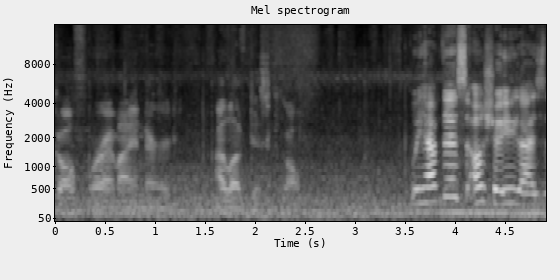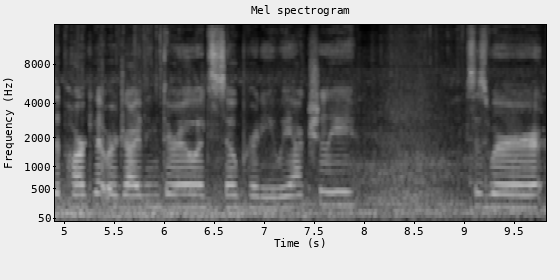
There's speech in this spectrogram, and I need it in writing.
golf, or am I a nerd? I love disc golf. we have this. I'll show you guys the park that we're driving through. It's so pretty. We actually, this is where,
